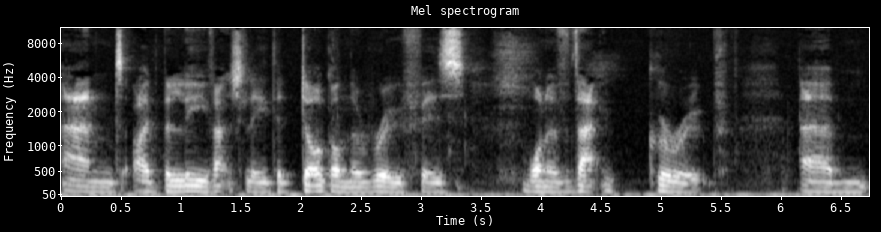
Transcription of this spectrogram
and I believe actually the dog on the roof is one of that group. Um,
